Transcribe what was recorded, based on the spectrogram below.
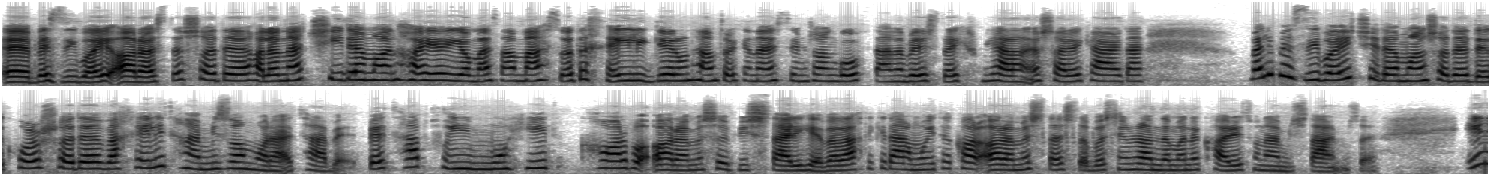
به زیبایی آراسته شده. حالا نه چیدمان های یا مثلا محصولات خیلی گرون همطور که نسیم جان گفتن و بهش ذکر می‌کردن اشاره کردن. ولی به زیبایی چیدمان شده دکور شده و خیلی تمیز و مرتبه. به تب تو این محیط کار با آرامش بیشتریه و وقتی که در محیط کار آرامش داشته باشین راندمان کاریتون هم بیشتر میشه. این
